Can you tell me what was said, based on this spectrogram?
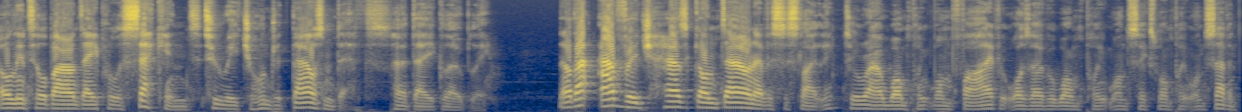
only until around April 2nd, to reach 100,000 deaths per day globally. Now that average has gone down ever so slightly to around 1.15. It was over 1.16, 1.17.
